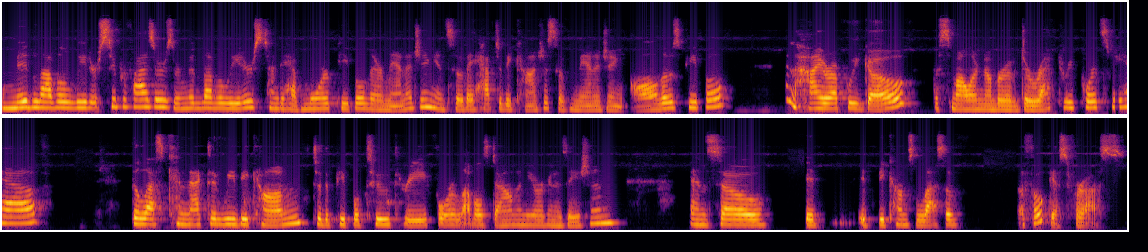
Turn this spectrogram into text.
mid-level leaders, supervisors or mid-level leaders tend to have more people they're managing, and so they have to be conscious of managing all those people. And the higher up we go, the smaller number of direct reports we have, the less connected we become to the people two, three, four levels down in the organization. And so it it becomes less of a focus for us.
